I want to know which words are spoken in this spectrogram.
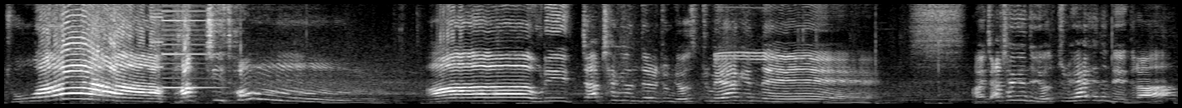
좋아! 박지성! 아 우리 짭창현들 좀 연습 좀 해야겠네. 아니 짭창현들 연습 좀 해야겠는데 얘들아?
